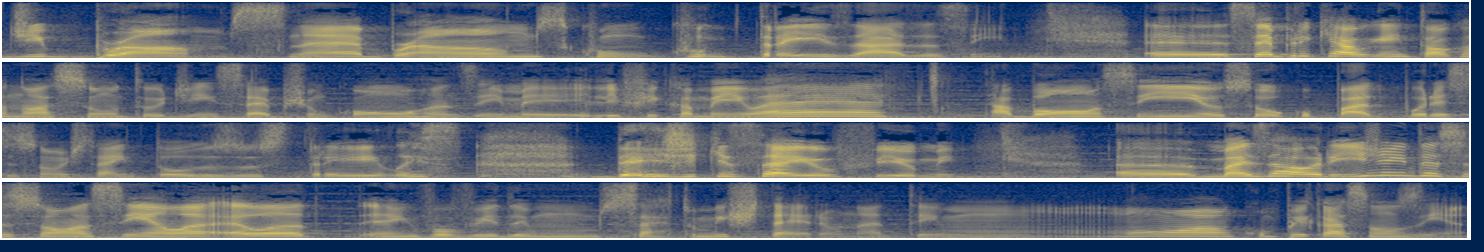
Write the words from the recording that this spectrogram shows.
de Brahms, né? Brahms com, com três As, assim. É, sempre que alguém toca no assunto de Inception com o Hans Zimmer, ele fica meio, é, tá bom, sim, eu sou culpado por esse som estar em todos os trailers desde que saiu o filme. Uh, mas a origem desse som, assim, ela, ela é envolvida em um certo mistério, né? Tem um, uma complicaçãozinha.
